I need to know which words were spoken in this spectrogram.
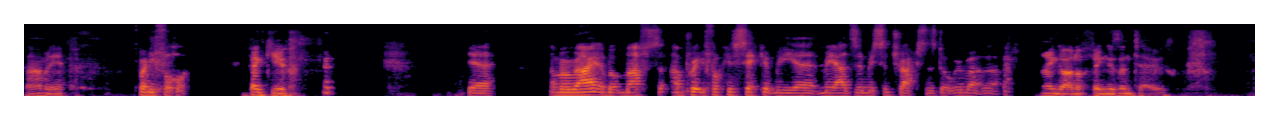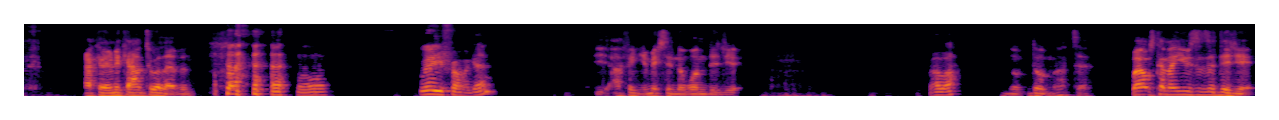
How many? 24. Thank you. Yeah. I'm a writer, but maths, I'm pretty fucking sick at me, uh, me adds and me subtractions. Don't worry about that. I ain't got enough fingers and toes. I can only count to eleven. Where are you from again? I think you're missing the one digit. What? No, don't matter. What else can I use as a digit?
